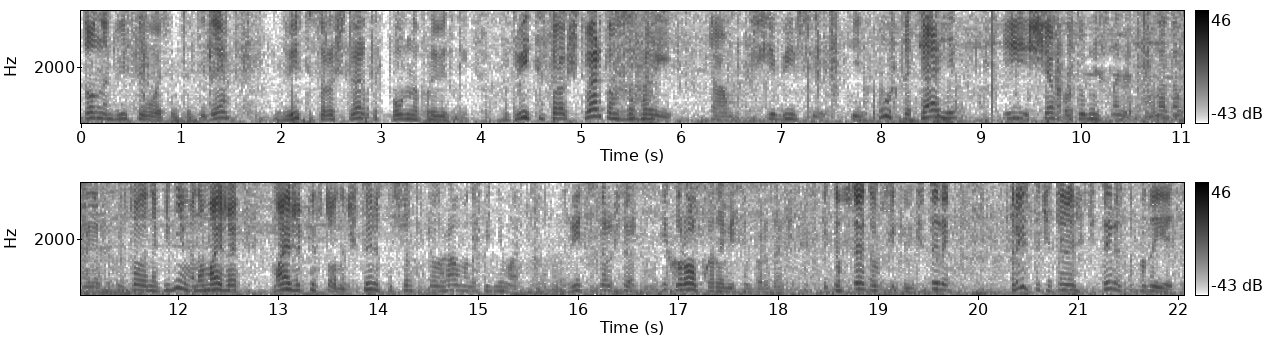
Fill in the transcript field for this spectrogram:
тонна 280. Іде 244 повнопривідний. В 244 взагалі там ще більші ті пушка, тяги і ще потужніша навіска. Вона там, звісно, півтони не підніме, вона майже, майже півтони, 400 з чим-то кілограм вона піднімає. В 244 І коробка на 8 передач. І то все там скільки він? 4, 300, 4, 400 продається.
